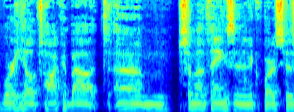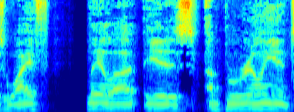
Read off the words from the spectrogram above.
where he'll talk about um, some of the things. And then, of course, his wife, Layla, is a brilliant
